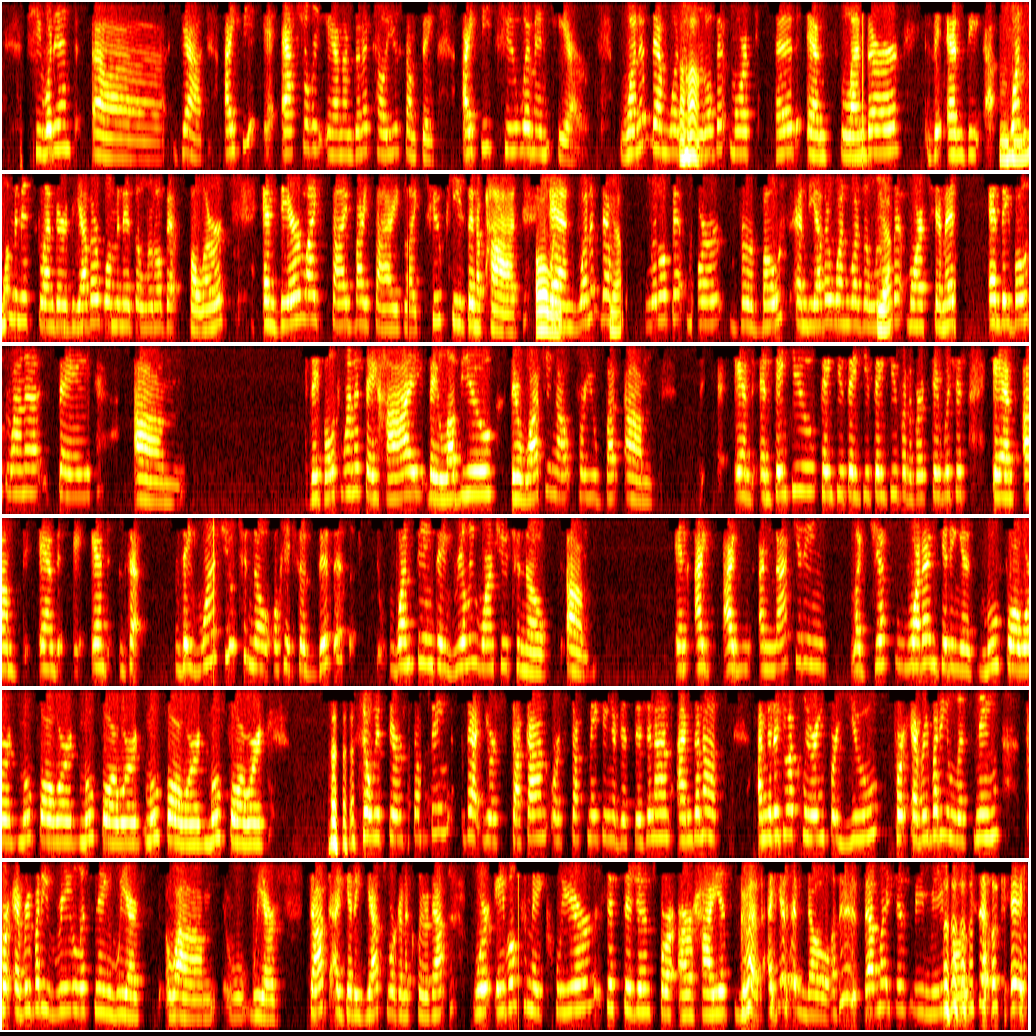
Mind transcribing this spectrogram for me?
She wouldn't. Uh Yeah. I see. Actually, Anne, I'm going to tell you something. I see two women here. One of them was Uh-huh. a little bit more timid and slender. The, and the Mhm. one woman is slender, the other woman is a little bit fuller, and they're like side by side, like two peas in a pod. Always. And one of them Yep. was a little bit more verbose, and the other one was a little Yep. bit more timid. And they both want to say, um, they both want to say hi. They love you. They're watching out for you. But um, and and thank you, thank you, thank you, thank you for the birthday wishes. And um and and that they want you to know. Okay, so this is one thing they really want you to know. Um, and I I I'm not getting like just what I'm getting is move forward, move forward, move forward, move forward, move forward. So if there's something that you're stuck on or stuck making a decision on, I'm gonna I'm gonna do a clearing for you, for everybody listening, for everybody re-listening. We are um, we are stuck. I get a yes. We're gonna clear that. We're able to make clear decisions for our highest good. I get a no. That might just be me, folks. Okay.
